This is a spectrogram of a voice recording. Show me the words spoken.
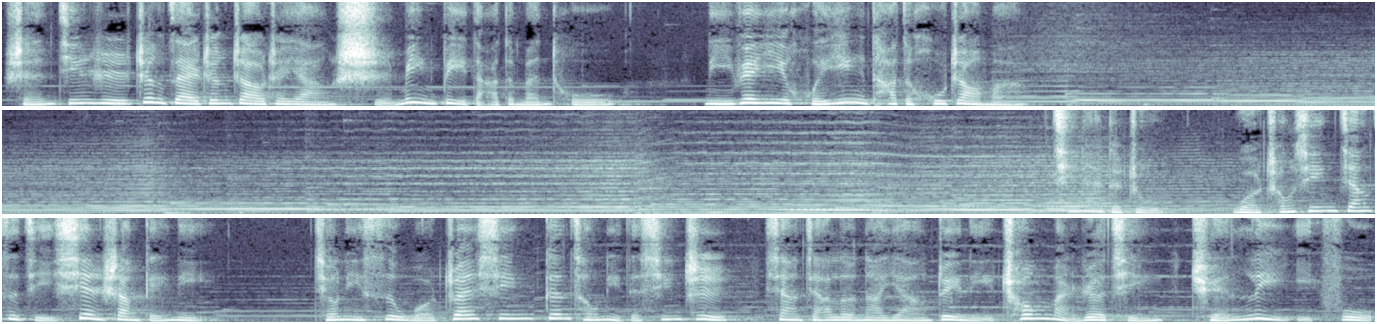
神今日正在征召这样使命必达的门徒，你愿意回应他的呼召吗？亲爱的主，我重新将自己献上给你，求你赐我专心跟从你的心志，像迦勒那样对你充满热情，全力以赴。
